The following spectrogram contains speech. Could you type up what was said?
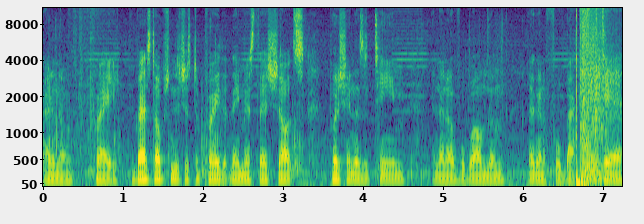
I don't know, pray. The best option is just to pray that they miss their shots, push in as a team, and then overwhelm them. They're going to fall back into here.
